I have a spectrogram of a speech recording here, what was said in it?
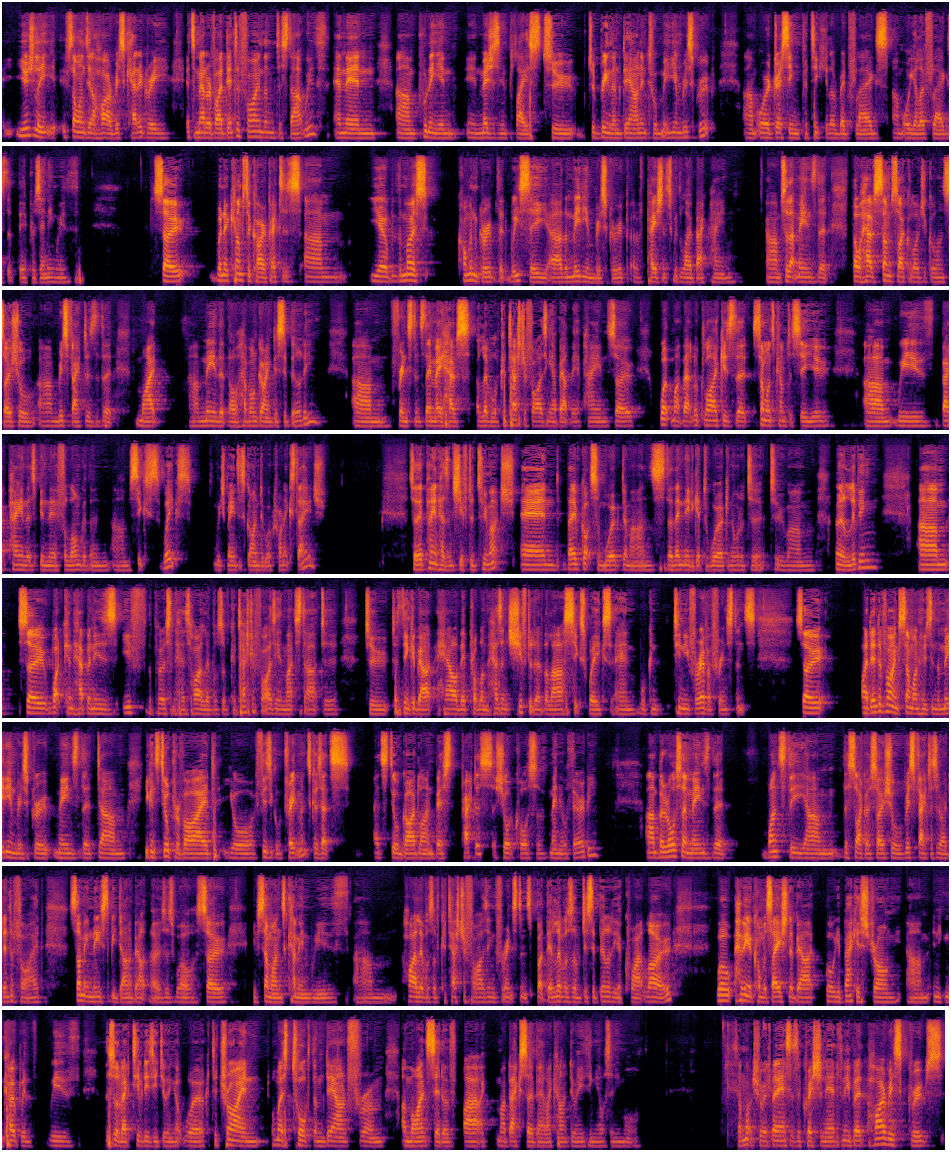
usually, if someone's in a higher risk category, it's a matter of identifying them to start with, and then um, putting in, in measures in place to, to bring them down into a medium risk group. or addressing particular red flags or yellow flags that they're presenting with. So, when it comes to chiropractors, um, yeah, the most common group that we see are the medium risk group of patients with low back pain. Um, so that means that they'll have some psychological and social um, risk factors that might uh, mean that they'll have ongoing disability. Um, for instance, they may have a level of catastrophizing about their pain. So, what might that look like is that someone's come to see you um, with back pain that's been there for longer than um, six weeks which means it's gone to a chronic stage. So their pain hasn't shifted too much, and they've got some work demands. So they need to get to work in order to to um, earn a living. Um, so what can happen is if the person has high levels of catastrophizing, they might start to to to think about how their problem hasn't shifted over the last six weeks and will continue forever. For instance, so identifying someone who's in the medium risk group means that um, you can still provide your physical treatments because that's that's still guideline best practice, a short course of manual therapy. Um, but it also means that once the um, the psychosocial risk factors are identified, something needs to be done about those as well. So if someone's come in with um, high levels of catastrophizing, for instance, but their levels of disability are quite low, well, having a conversation about, well, your back is strong um, and you can cope with, with the sort of activities you're doing at work to try and almost talk them down from a mindset of, uh, my back's so bad, I can't do anything else anymore. So I'm not sure if that answers the question, Anthony, but high risk groups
